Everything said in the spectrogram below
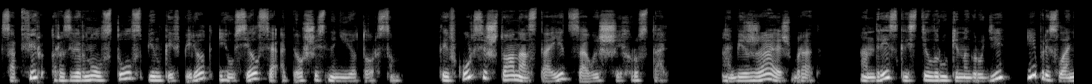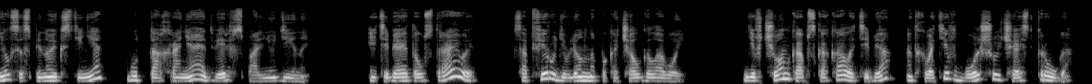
Сапфир развернул стул спинкой вперед и уселся, опершись на нее торсом. Ты в курсе, что она стоит за высший хрусталь? Обижаешь, брат. Андрей скрестил руки на груди и прислонился спиной к стене, будто охраняя дверь в спальню Дины. «И тебя это устраивает?» Сапфир удивленно покачал головой. «Девчонка обскакала тебя, отхватив большую часть круга».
